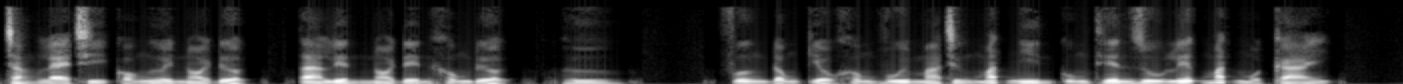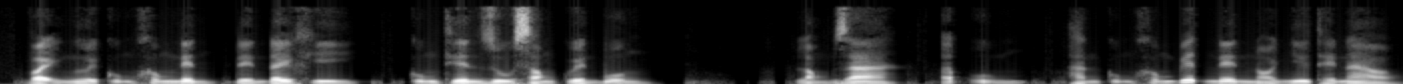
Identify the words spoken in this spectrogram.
chẳng lẽ chỉ có ngươi nói được, ta liền nói đến không được, hừ. Phương Đông Kiều không vui mà chừng mắt nhìn cung thiên du liếc mắt một cái. Vậy ngươi cũng không nên, đến đây khi, cung thiên du xong quyền buông. Lỏng ra, ấp úng, hắn cũng không biết nên nói như thế nào.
